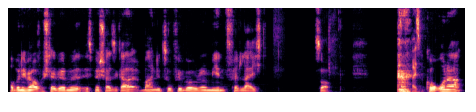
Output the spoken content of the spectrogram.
ob er nicht mehr aufgestellt werden will, ist mir scheißegal. Machen die zu viel Wirbelmien? Vielleicht. So. Weiß- Corona,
